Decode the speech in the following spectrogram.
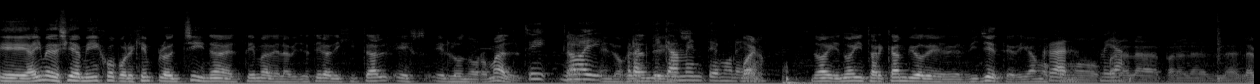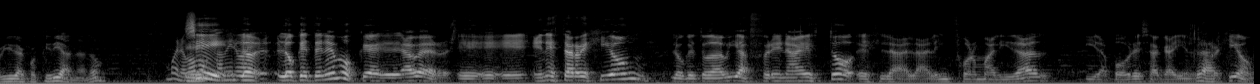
Eh, ahí me decía mi hijo, por ejemplo, en China el tema de la billetera digital es, lo normal. Sí, no hay prácticamente moneda. Bueno, no hay, no hay intercambio de, billete, digamos, como para, la, para la, vida cotidiana, ¿no? Bueno, sí, lo, que tenemos que, a ver, eh, eh, en esta región lo que todavía frena esto es la, la informalidad y la pobreza que hay en la región.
